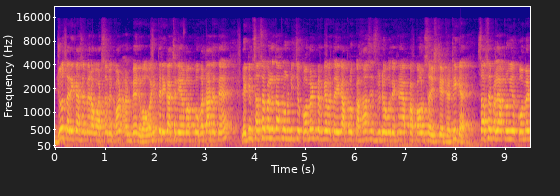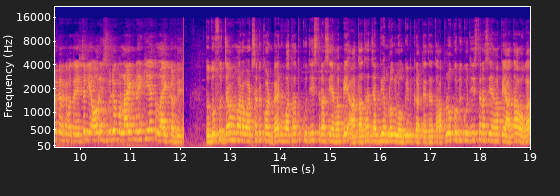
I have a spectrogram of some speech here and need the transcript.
जो तरीका से मेरा व्हाट्सएप अकाउंट अनबेन हुआ, वही तरीका चलिए हम आपको बता देते हैं। लेकिन सबसे पहले तो आप लोग नीचे कॉमेंट करके बताइएगा आप लोग कहाँ से इस वीडियो को देख रहे हैं, आपका कौन सा स्टेट है, ठीक है? सबसे पहले आप लोग ये कॉमेंट करके बताइए। चलिए, और इस वीडियो को लाइक नहीं किया तो लाइक कर दीजिए। तो दोस्तों, जब हमारा व्हाट्सएप अकाउंट बैन हुआ था तो कुछ इस तरह से यहाँ पे आता था, जब भी हम लोग लॉगिन करते थे तो आप लोग को भी कुछ इस तरह से यहाँ पे आता होगा।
